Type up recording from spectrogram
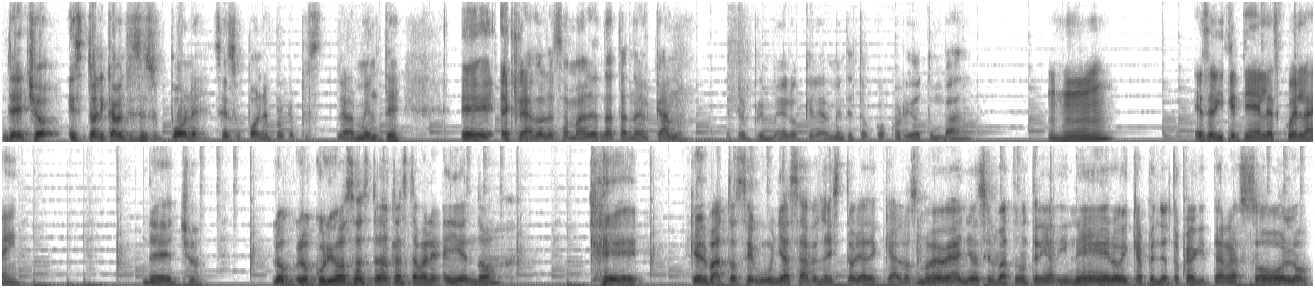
De hecho, históricamente se supone, se supone, porque pues realmente eh, el creador de esa madre es Natanael Cano. Es el primero que realmente tocó corrido tumbado. Es el Sí, que tiene la escuela ahí. De hecho, lo, lo curioso es que la otra estaba leyendo que, que el vato, según ya sabes la historia de que a los nueve años el vato no tenía dinero y que aprendió a tocar guitarra solo.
